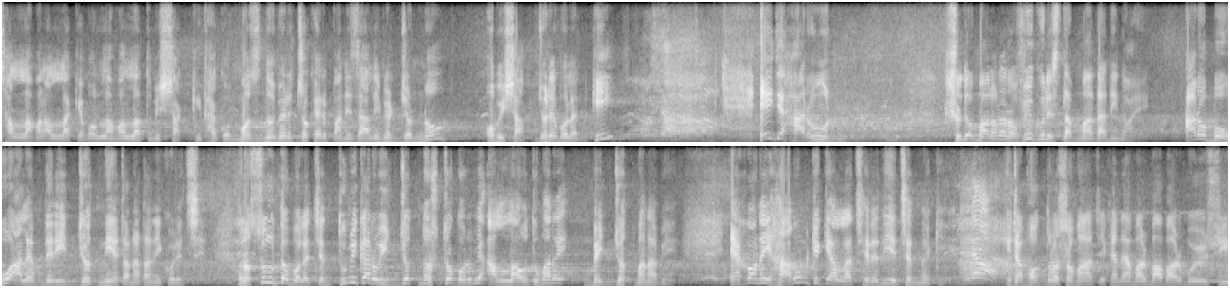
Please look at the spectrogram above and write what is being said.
ছাড়লাম আর আল্লাহকে বললাম আল্লাহ তুমি সাক্ষী থাকো। মজনুমের চোখের পানি জালিমের জন্য অভিশাপ। জোরে বলেন কি? এই যে হারুন শুধু মালানা রফিকুল ইসলাম মাদানি নয় আরও বহু আলেমদের ইজ্জত নিয়ে টানাটানি করেছে। রসুল তো বলেছেন তুমি কারও ইজ্জত নষ্ট করবে আল্লাহ তোমারে বেজ্জত মানাবে। এখন এই হারুনকে কি আল্লাহ ছেড়ে দিয়েছেন নাকি? এটা ভদ্র সমাজ এখানে আমার বাবার বয়সী।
